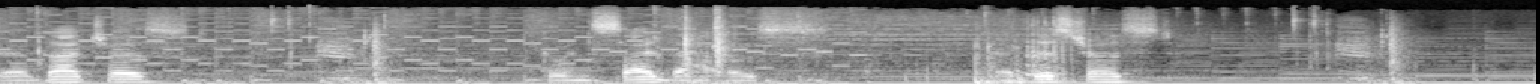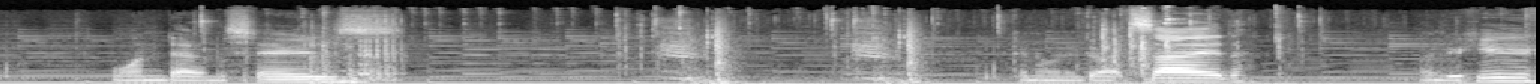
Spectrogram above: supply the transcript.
grab that chest, go inside the house, grab this chest, one down the stairs, go outside. Under here.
